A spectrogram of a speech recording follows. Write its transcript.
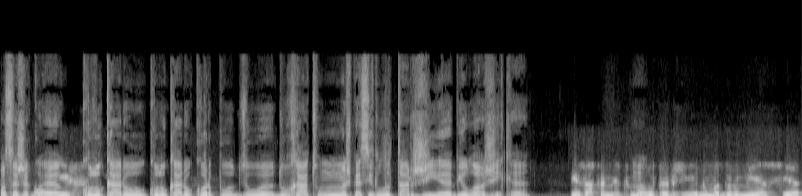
Ou seja, Bom, eh, isso... colocar, o, colocar o corpo do, do rato numa espécie de letargia biológica. Exatamente, uma hum. letargia, numa dormência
